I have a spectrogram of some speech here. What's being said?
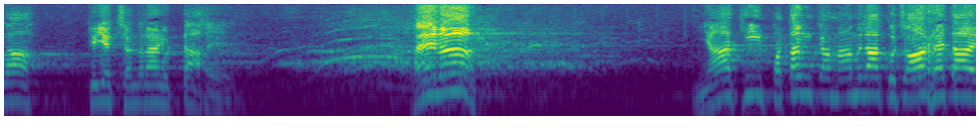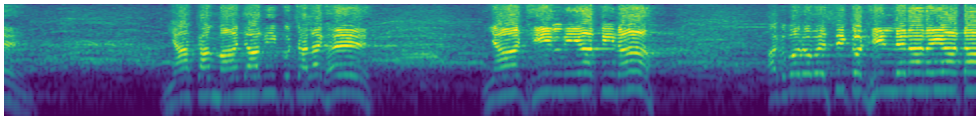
कहूँगा कि यह चंद्रयान गुट्टा है। है ना? यहाँ की पतंग का मामला कुछ और रहता है। यहाँ का मांझा भी कुछ अलग है। यहाँ ढील नहीं आती ना। अकबर ओवैसी को ढील लेना नहीं आता।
